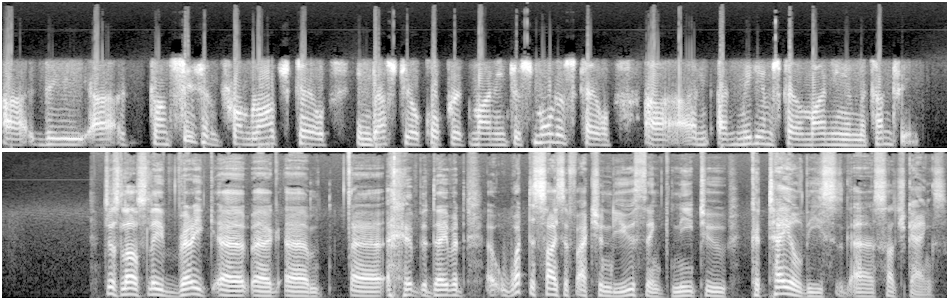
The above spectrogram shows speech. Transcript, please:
uh, the uh, transition from large scale industrial corporate mining to smaller scale uh, and, and medium scale mining in the country. Just lastly, very uh, uh, um, uh, David, uh, what decisive action do you think need to curtail these uh, such gangs?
